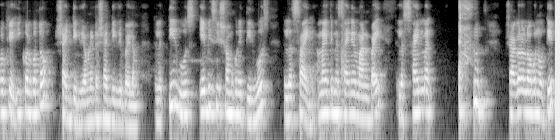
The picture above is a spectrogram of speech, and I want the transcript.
okay equal কত? ষাট ডিগ্রি। আমরা এটা ষাট ডিগ্রি পাইলাম। তাহলে ত্রিভুজ এবিসি সমকোণী ত্রিভুজ তাহলে সাইন, আমরা এখানে সাইনের মান পাই। তাহলে সাইন মান সাগর লবণ অতীত,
